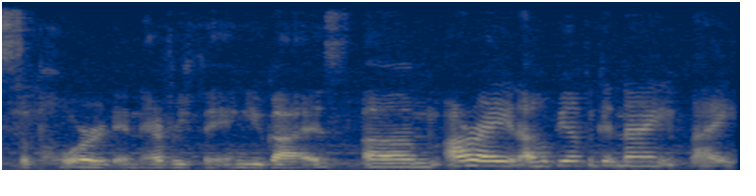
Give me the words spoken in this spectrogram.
support and everything, you guys. Um, all right, I hope you have a good night. Bye.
